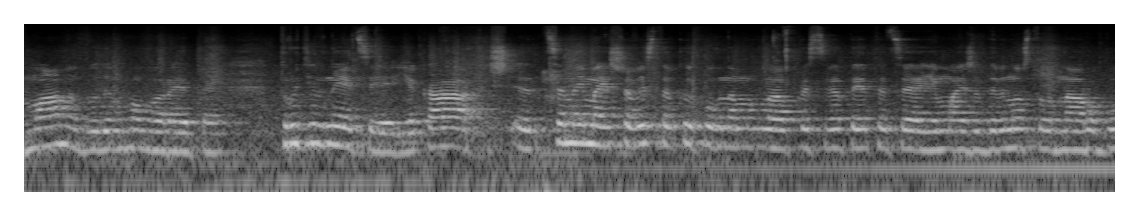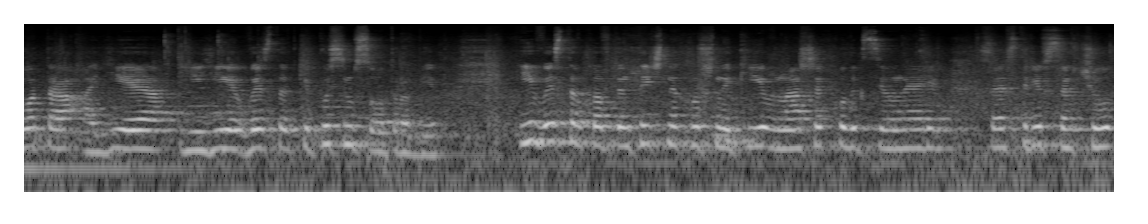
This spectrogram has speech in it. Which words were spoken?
мами будемо говорити, трудівниці, яка е, це найменша виставка, яку вона могла присвятити. Це є майже 91 робота, а є її виставки по 700 робіт. І виставка автентичних рушників наших колекціонерів, сестрів Савчук,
